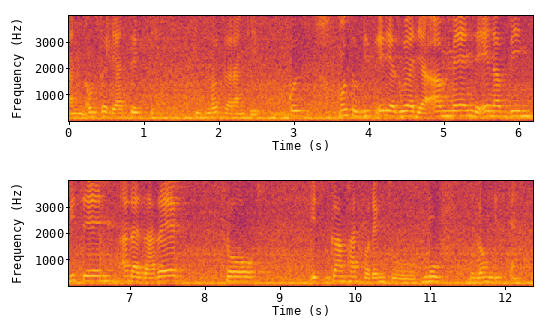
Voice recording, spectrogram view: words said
and also their safety. It is not guaranteed because most of these areas where there are men, they end up being beaten, others are raped, so it's become hard for them to move to long distance.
